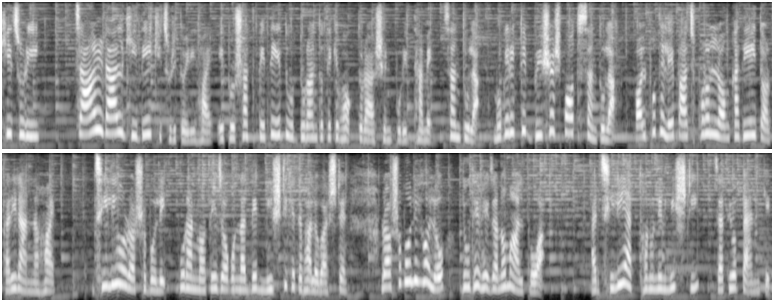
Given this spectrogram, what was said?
খিচুড়ি। চাল, ডাল, ঘি দিয়ে খিচুড়ি তৈরি হয়। এই প্রসাদ পেতে দূর দূরান্ত থেকে ভক্তরা আসেন পুরীর ধামে। সান্তুলা। ভোগের একটি বিশেষ পদ সান্তুলা। অল্প তেলে পাঁচ ফোড়ন লঙ্কা দিয়েই তরকারি রান্না হয়। ঝিলি ও রসবলি। পুরাণ মতে জগন্নাথ দেব মিষ্টি খেতে ভালোবাসতেন। রসবলি হল দুধে ভেজানো মালপোয়া। আর ঝিলি এক ধরনের মিষ্টি জাতীয় প্যানকেক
